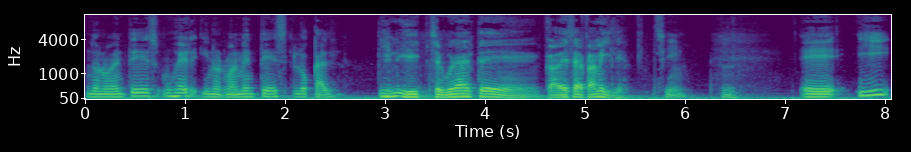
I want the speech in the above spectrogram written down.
normalmente es mujer y normalmente es local. Y, seguramente cabeza de familia. Sí. Eh, y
